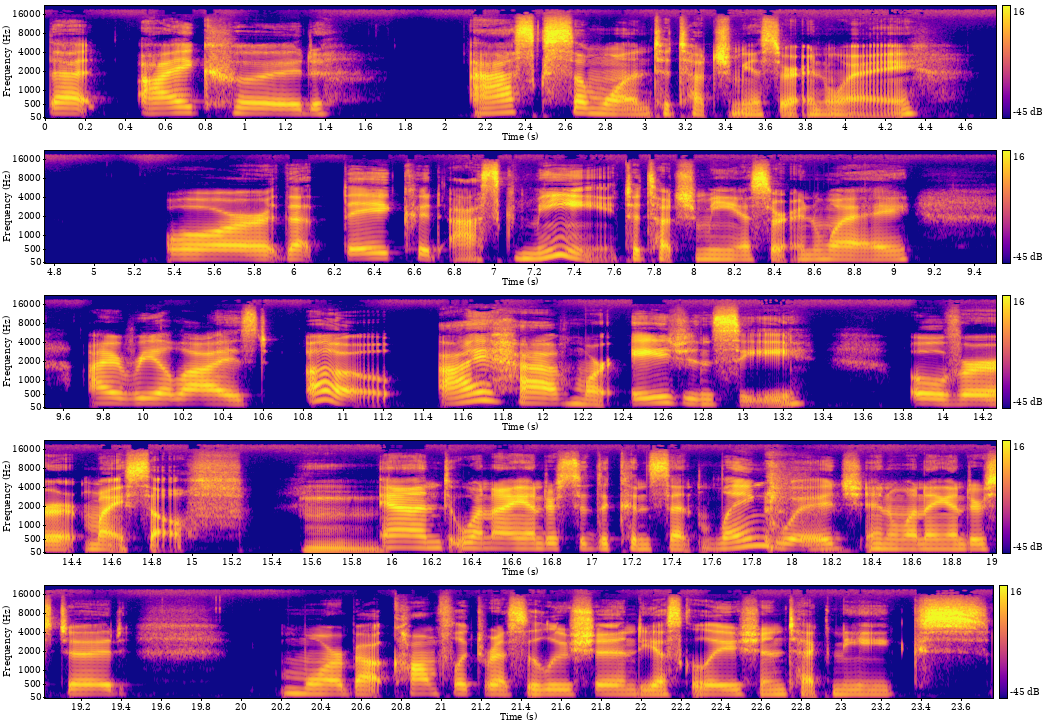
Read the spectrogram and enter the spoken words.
that I could ask someone to touch me a certain way, or that they could ask me to touch me a certain way, I realized, oh, I have more agency over myself. Mm. And when I understood the consent language and when I understood more about conflict resolution, de escalation techniques,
